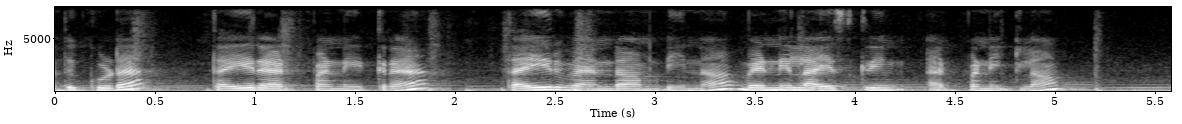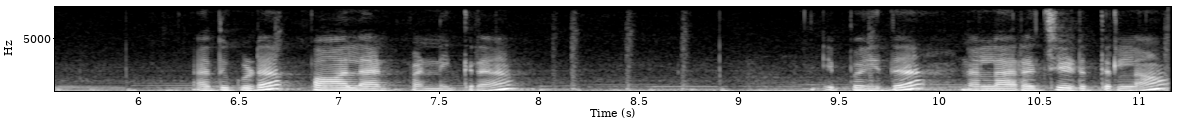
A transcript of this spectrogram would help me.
அது கூட தயிர் ஆட் பண்ணிக்கிறேன். தயிர் வேண்டாம் அப்படின்னா வெண்ணிலா ஐஸ்கிரீம் ஆட் பண்ணிக்கலாம். அது கூட பால் ஆட் பண்ணிக்கிறேன். இப்போ இதை நல்லா அரைச்சி எடுத்துடலாம்.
